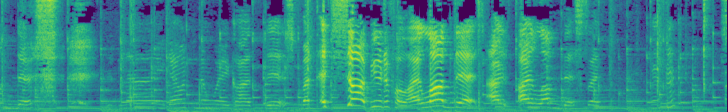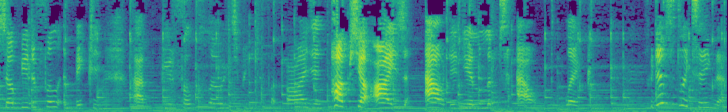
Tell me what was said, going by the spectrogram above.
love this. I don't know where I got this, but it's so beautiful. I love this. I, I love this. Like, mhm. so beautiful. It makes you have beautiful clothes, beautiful eyes. It pops your eyes out and your lips out. Like, who doesn't like saying that?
